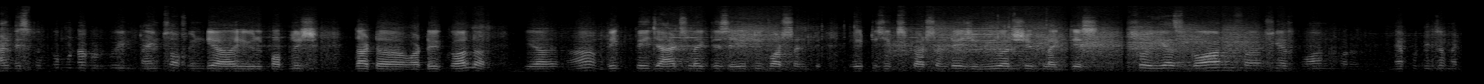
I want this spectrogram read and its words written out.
and this Turkamunda Guru in Times of India he will publish that uh, what do you call? Uh, yeah, uh, big page ads like this 80 percent 86 percentage viewership like this so he has gone for she has at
